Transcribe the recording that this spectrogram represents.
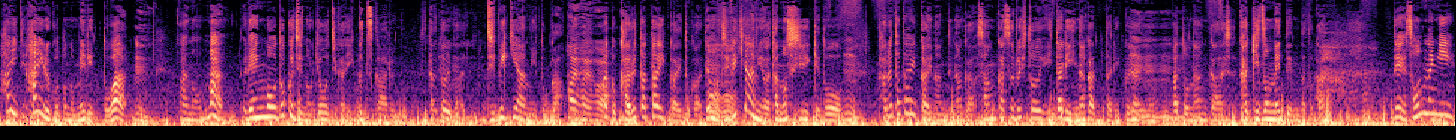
入入ることのメリットはうん。あのまあ連合独自の行事がいくつかある。の例えばうんうん地引き網とか、はいはいはい。あとカルタ大会とか。でもうん。うん地引き網は楽しいけど、うん。カルタ大会なんてなんか参加する人いたりいなかったりくらいの、うんうんうんあとなんか書き初め店だとか。でそんなに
